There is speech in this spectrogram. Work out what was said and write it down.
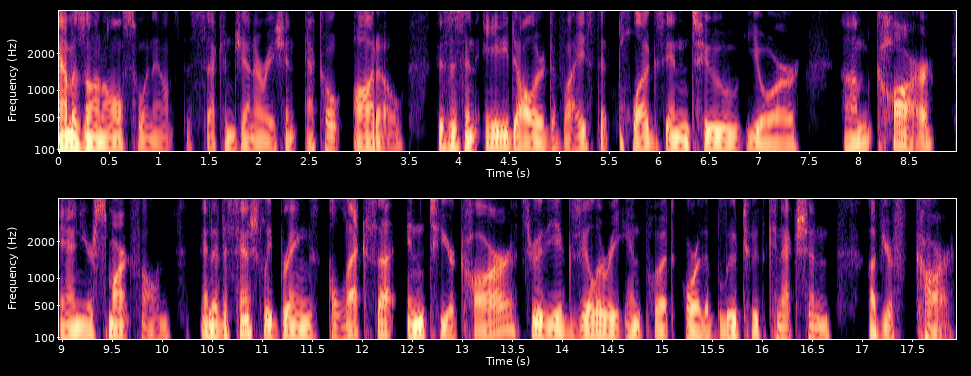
Amazon also announced the second generation Echo Auto. This is an $80 device that plugs into your um, car and your smartphone, and it essentially brings Alexa into your car through the auxiliary input or the Bluetooth connection of your car.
